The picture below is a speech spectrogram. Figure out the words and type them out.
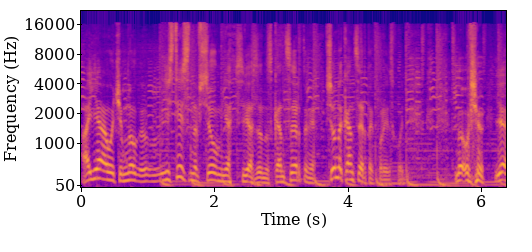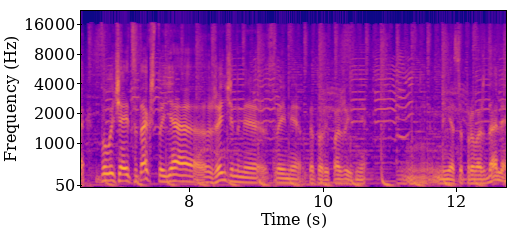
А я очень много... Естественно, все у меня связано с концертами. Все на концертах происходит. Ну, в общем, я, получается так, что я женщинами своими, которые по жизни меня сопровождали,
